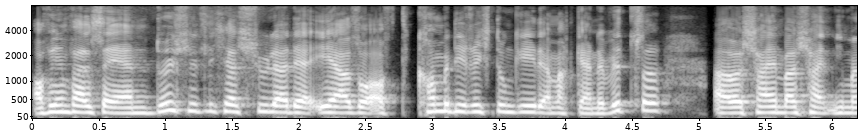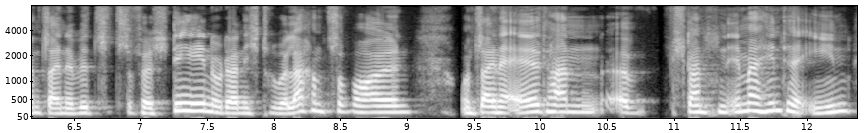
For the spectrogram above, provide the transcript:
auf jeden Fall ist er ein durchschnittlicher Schüler, der eher so auf die Comedy-Richtung geht. Er macht gerne Witze, aber scheinbar scheint niemand seine Witze zu verstehen oder nicht drüber lachen zu wollen. Und seine Eltern äh, standen immer hinter ihm,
